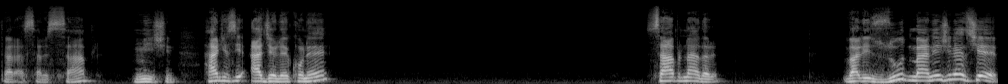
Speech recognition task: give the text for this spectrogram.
در اثر صبر میشین. هر کسی عجله کنه صبر نداره. ولی زود معنیش این است که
